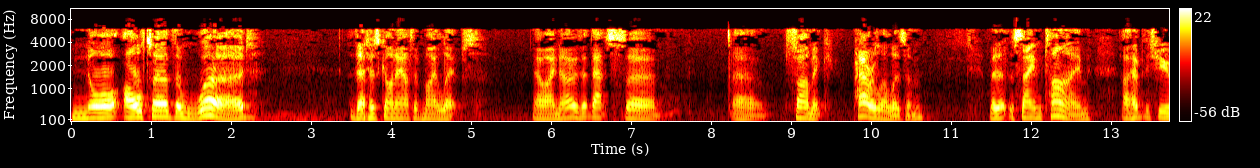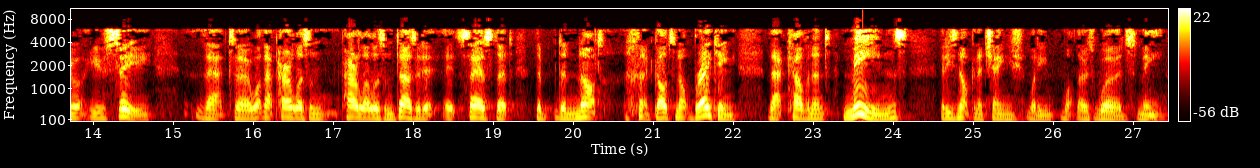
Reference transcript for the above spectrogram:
nor alter the word that has gone out of my lips. Now I know that that's uh, uh, psalmic parallelism, but at the same time, I hope that you you see that uh, what that parallelism parallelism does, it, it says that the, the not God's not breaking that covenant means that He's not going to change what he what those words mean.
